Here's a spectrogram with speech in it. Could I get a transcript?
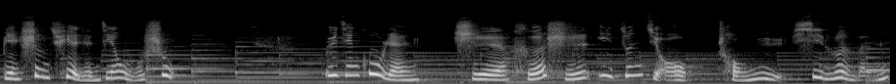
便胜却人间无数；遇见故人，是何时一樽酒，重遇细论文。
